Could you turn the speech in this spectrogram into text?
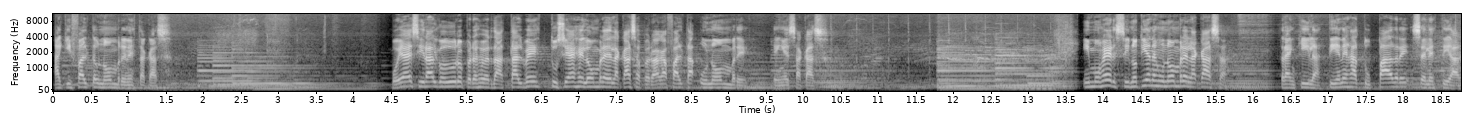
Aquí falta un hombre en esta casa. Voy a decir algo duro, pero es verdad. Tal vez tú seas el hombre de la casa, pero haga falta un hombre en esa casa. Y mujer, si no tienes un hombre en la casa, tranquila, tienes a tu Padre Celestial,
